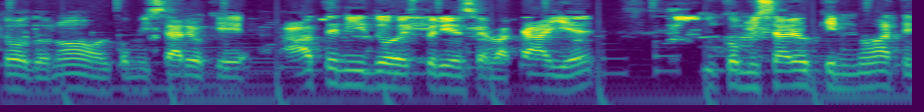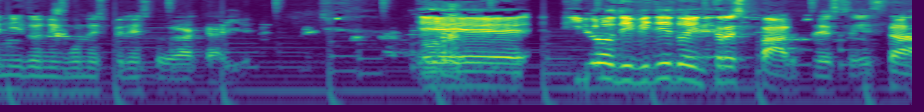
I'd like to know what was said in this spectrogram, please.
todo, ¿no? El comisario que ha tenido experiencia en la calle y comisario que no ha tenido ninguna experiencia en la calle. Eh, yo lo he dividido en tres partes. Está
